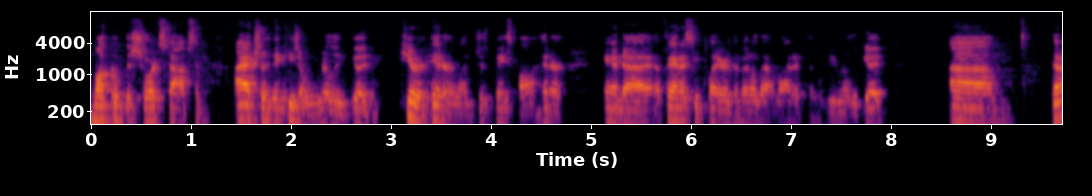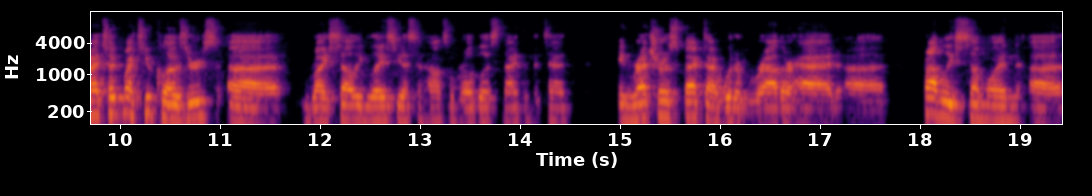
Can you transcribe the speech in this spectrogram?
muck of the shortstops, and I actually think he's a really good pure hitter, like just baseball hitter, and uh, a fantasy player in the middle of that lineup that would be really good. Um, then I took my two closers, uh, Raisel Iglesias and Hansel Robles, ninth and the tenth. In retrospect, I would have rather had uh, probably someone uh,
